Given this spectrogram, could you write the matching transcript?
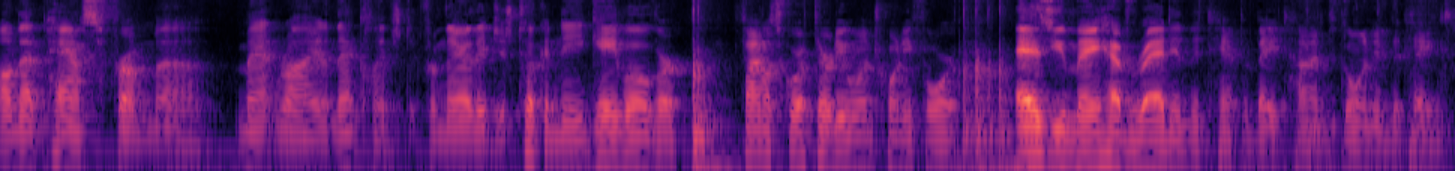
on that pass from uh, Matt Ryan, and that clinched it. From there, they just took a knee. Game over. Final score 31 24, as you may have read in the Tampa Bay Times going into things.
